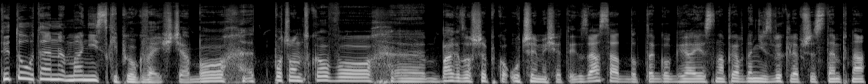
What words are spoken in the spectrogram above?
Tytuł ten ma niski próg wejścia, bo początkowo e, bardzo szybko uczymy się tych zasad, do tego gra jest naprawdę niezwykle przystępna.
